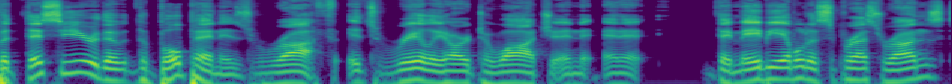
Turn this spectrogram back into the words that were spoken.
but this year the the bullpen is rough. It's really hard to watch, and and it they may be able to suppress runs,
